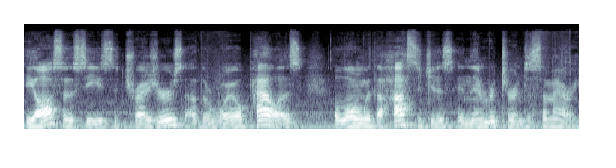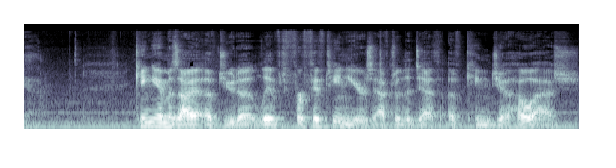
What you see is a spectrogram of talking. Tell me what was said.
He also seized the treasures of the royal palace along with the hostages and then returned to Samaria. King Amaziah of Judah lived for 15 years after the death of King Jehoash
